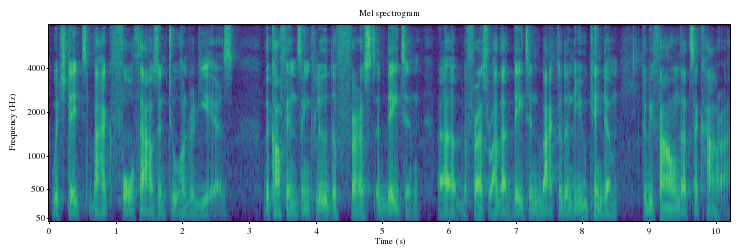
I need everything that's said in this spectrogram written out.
which dates back 4,200 years. The coffins include the first dating, uh, the first rather dating back to the New Kingdom to be found at Saqqara,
